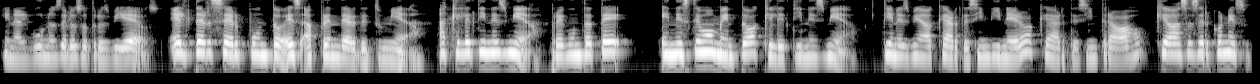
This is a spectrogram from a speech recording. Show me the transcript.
en algunos de los otros videos. El tercer punto es aprender de tu miedo. ¿A qué le tienes miedo? Pregúntate en este momento a qué le tienes miedo. ¿Tienes miedo a quedarte sin dinero, a quedarte sin trabajo? ¿Qué vas a hacer con eso?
